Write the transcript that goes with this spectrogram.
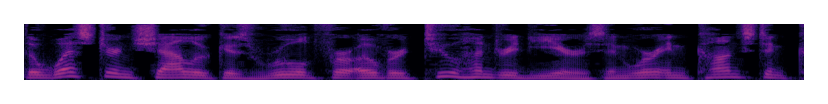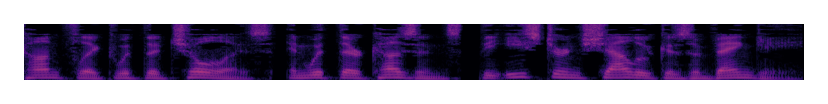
The western Chalukyas ruled for over 200 years and were in constant conflict with the Cholas, and with their cousins, the eastern Chalukyas of Vengi.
